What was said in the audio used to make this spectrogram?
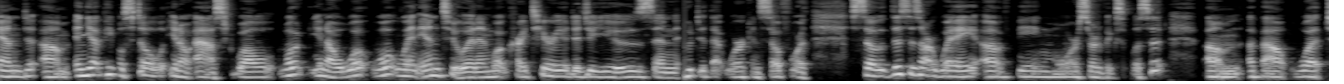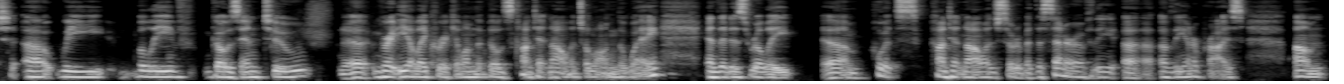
and um, and yet people still you know asked well what you know what what went into it and what criteria did you use and who did that work and so forth so this is our way of being more sort of explicit um, about what uh, we believe goes into a great ela curriculum that builds content knowledge along the way and that is really um, puts content knowledge sort of at the center of the uh, of the enterprise um,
